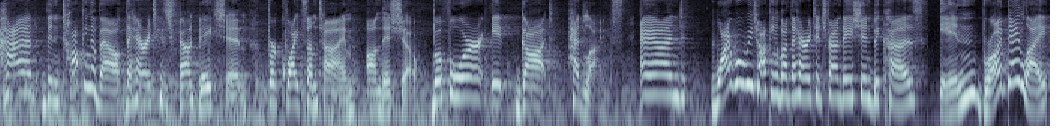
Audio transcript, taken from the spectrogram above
had been talking about the Heritage Foundation for quite some time on this show before it got headlines. And why were we talking about the Heritage Foundation? Because in broad daylight,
